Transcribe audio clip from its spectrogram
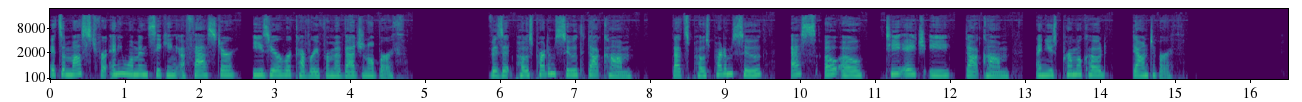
It's a must for any woman seeking a faster, easier recovery from a vaginal birth. Visit postpartumsoothe.com. That's postpartum soothe, S O O T H E.com, and use promo code down to birth.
